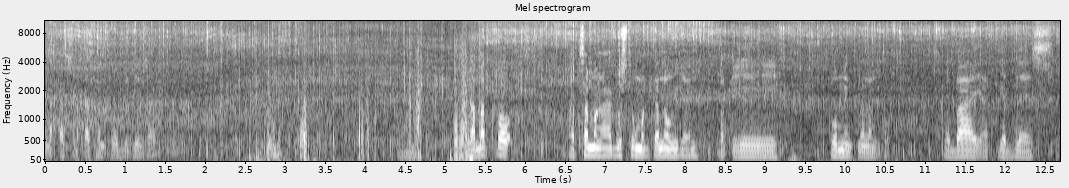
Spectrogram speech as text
Lakas-lakas ng tubig guys ha. Salamat po. At sa mga gustong magtanong dyan, paki-comment na lang po. Bye-bye at God bless.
